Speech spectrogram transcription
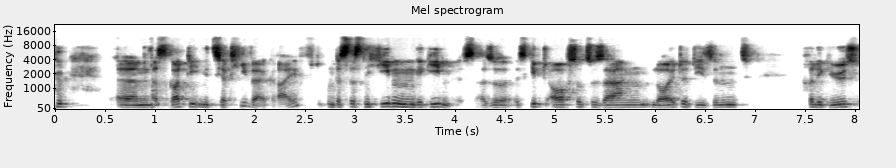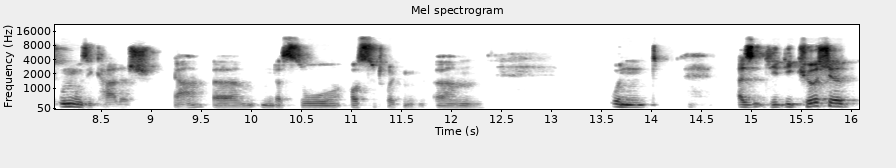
ähm, dass Gott die Initiative ergreift und dass das nicht jedem gegeben ist. Also es gibt auch sozusagen Leute, die sind religiös unmusikalisch, ja, ähm, um das so auszudrücken. Ähm, und also die, die Kirche,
